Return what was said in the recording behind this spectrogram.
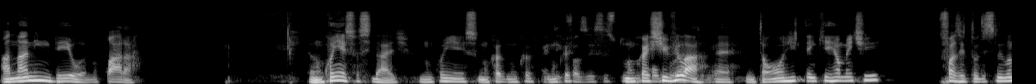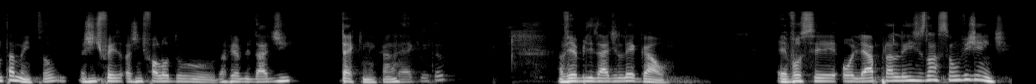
Ananindeua, no Pará. Eu não conheço a cidade, não conheço, nunca, nunca, nunca, nunca estive lá. Né? É, então a gente tem que realmente fazer todo esse levantamento. Então, a gente fez, a gente falou do, da viabilidade técnica, né? Técnica. A viabilidade legal é você olhar para a legislação vigente.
